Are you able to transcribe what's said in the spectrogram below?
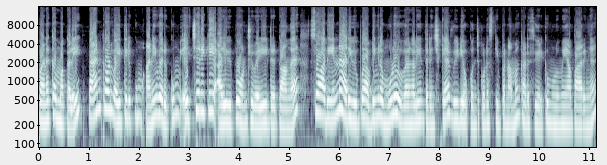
வணக்கம் மக்களே. பேன் கார்டு வைத்திருக்கும் அனைவருக்கும் எச்சரிக்கை அறிவிப்பு ஒன்று வெளியிட்டிருக்காங்க. ஸோ அது என்ன அறிவிப்பு அப்படிங்கிற முழு விவரங்களையும் தெரிஞ்சுக்க வீடியோ கொஞ்சம் கூட ஸ்கிப் பண்ணாமல் கடைசி வரைக்கும் முழுமையாக பாருங்கள்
